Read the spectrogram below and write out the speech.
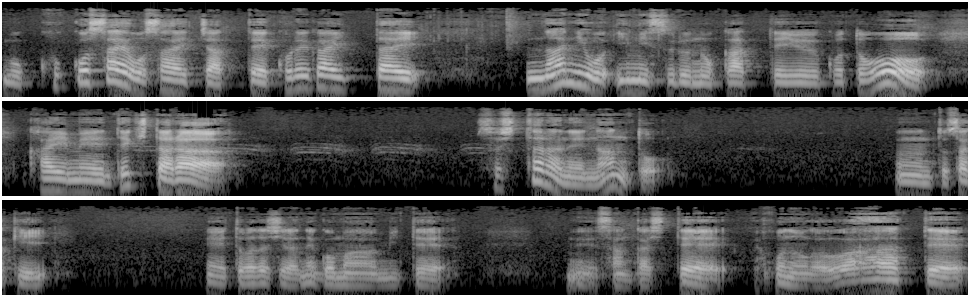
もうここさえ押さえちゃってこれが一体何を意味するのかっていうことを解明できたらそしたらねなんとうんとさっき、えーと、私らねごまを見て、ね、参加して炎がわーって、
